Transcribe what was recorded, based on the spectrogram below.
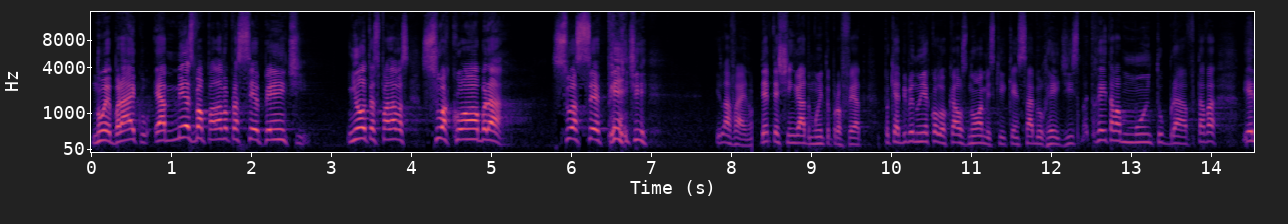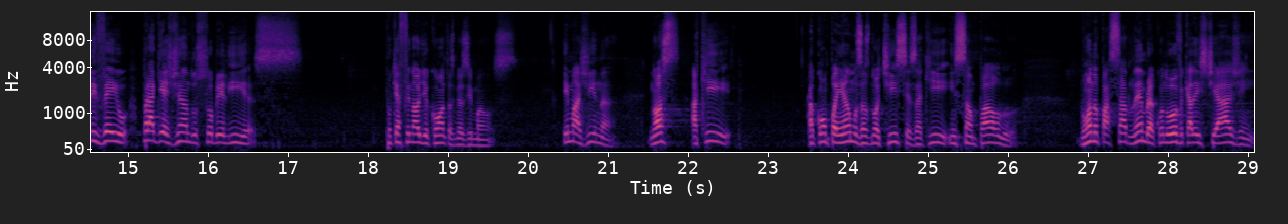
no hebraico, é a mesma palavra para serpente. Em outras palavras, sua cobra, sua serpente E lá vai, deve ter xingado muito o profeta, porque a Bíblia não ia colocar os nomes que, quem sabe, o rei disse, mas o rei estava muito bravo, tava, ele veio praguejando sobre Elias. Porque afinal de contas, meus irmãos, imagina, nós aqui acompanhamos as notícias aqui em São Paulo, no ano passado, lembra quando houve aquela estiagem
